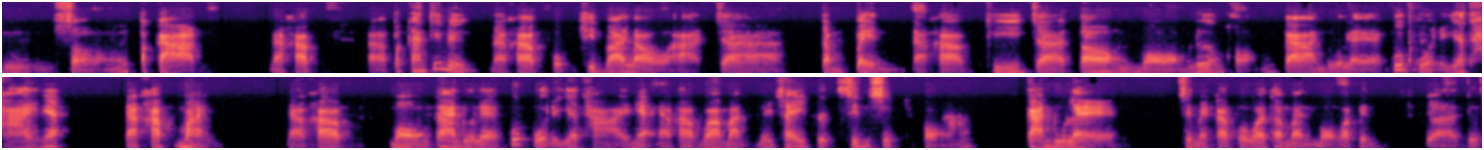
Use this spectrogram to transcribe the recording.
อยู่สองประการนะครับประการที่หนึ่งนะครับผมคิดว่าเราอาจจะจำเป็นนะครับที่จะต้องมองเรื่องของการดูแลผู้ป่วยระยะท้ายเนี่ยนะครับใหม่นะครับมองการดูแลผู้ป่วยระยะท้ายเนี่ยนะครับว่ามันไม่ใช่จุดสิ้นสุดของการดูแลใช่ไหมครับเพราะว่าถ้ามันมองว่าเป็นจุด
